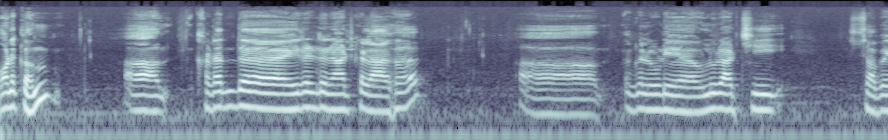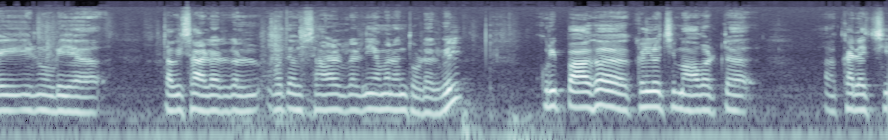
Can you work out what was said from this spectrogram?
வணக்கம். கடந்த இரண்டு நாட்களாக எங்களுடைய உள்ளூராட்சி சபையினுடைய தவிசாளர்கள் உபதவிசாளர்கள் நியமனம் தொடர்பில் குறிப்பாக கிளிநொச்சி மாவட்ட கரைச்சி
